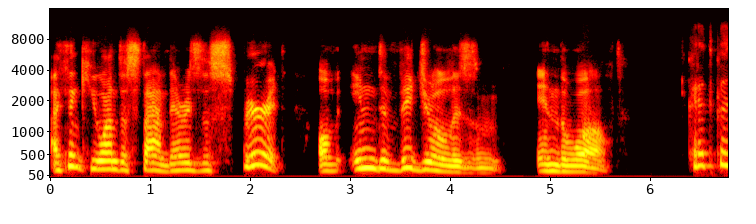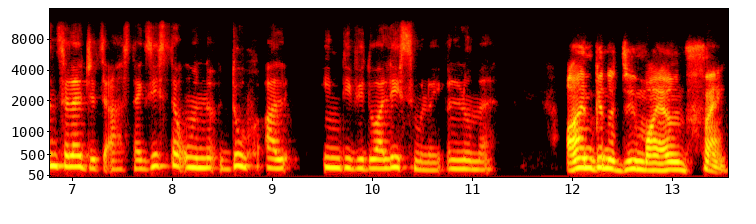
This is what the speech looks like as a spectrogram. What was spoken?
I think you understand, there is the spirit of individualism in the world. Cred că înțelegeți asta. Există un duh al individualismului în lume I'm going to do my own thing.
